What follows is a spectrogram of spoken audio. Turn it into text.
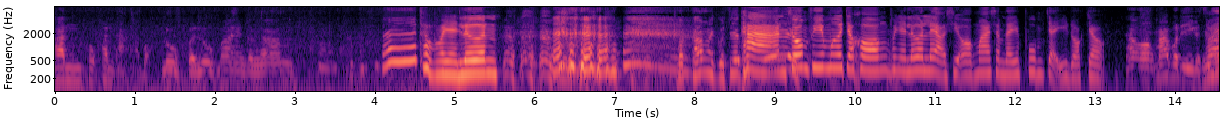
พันหกพันหาบอกลูกไปลูกมาแห่งกงามอ้าทำไมใหญ่เลินบักกำให้กูเสียฐานส้มฟีมือเจ้าของพญาเลินแล้วสิออกมาสำใดภูมิใจอีดอกเจ้า ถ้าออกมาบดีก็สิงาน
